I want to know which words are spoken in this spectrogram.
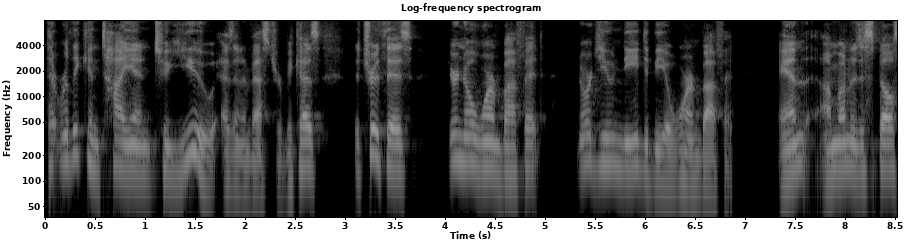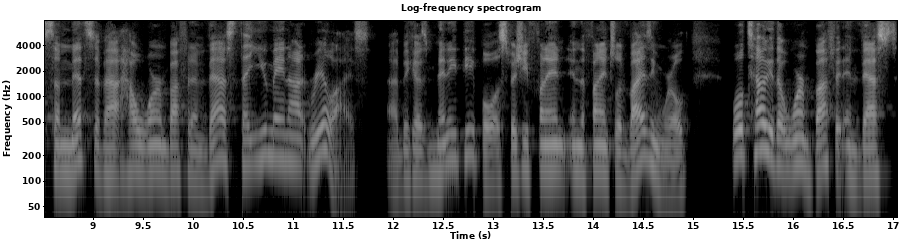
that really can tie into you as an investor because the truth is, you're no Warren Buffett, nor do you need to be a Warren Buffett. And I'm going to dispel some myths about how Warren Buffett invests that you may not realize, uh, because many people, especially in the financial advising world, will tell you that Warren Buffett invests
